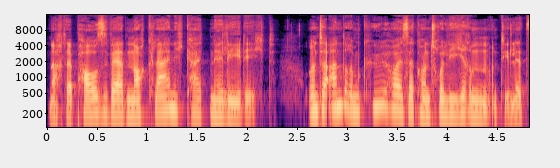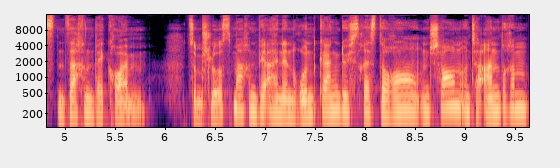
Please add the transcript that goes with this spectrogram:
Nach der Pause werden noch Kleinigkeiten erledigt, unter anderem Kühlhäuser kontrollieren und die letzten Sachen wegräumen. Zum Schluss machen wir einen Rundgang durchs Restaurant und schauen unter anderem,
